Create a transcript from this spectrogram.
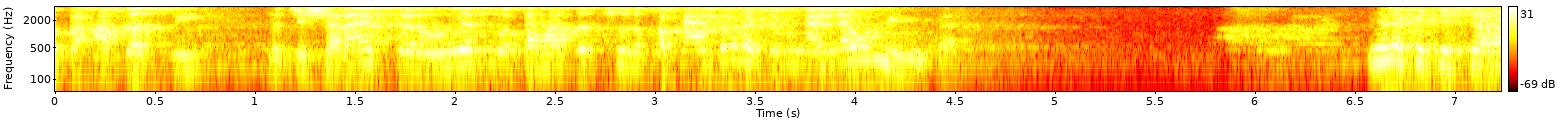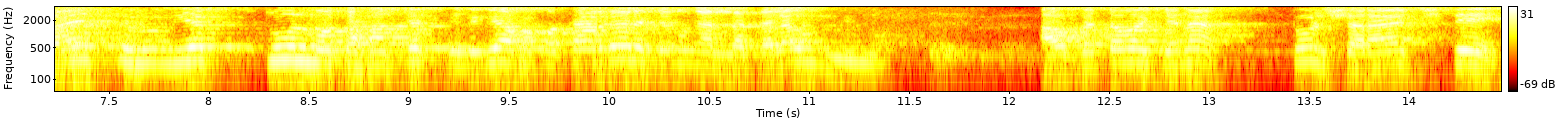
متحدث دي نو چې شرایط ترویت متحدث شونه پکار ده چې موږ الله وینو لکه چې شرایط ته رویت ټول متحقق دي بیا په کار دی چې موږ الله تعالی وینو او کته وای چې نه ټول شرایط شته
